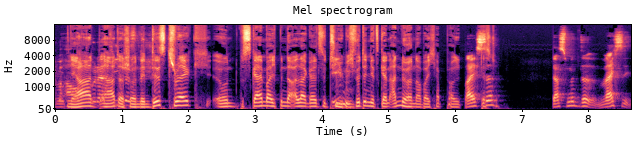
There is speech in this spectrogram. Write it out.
Beschreibung. ja, da hat er schon den Diss-Track und Skybar, ich bin der allergeilste Typ. Eben. Ich würde den jetzt gern anhören, aber ich habe halt... Weißt du? Das mit, der- weißt du,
